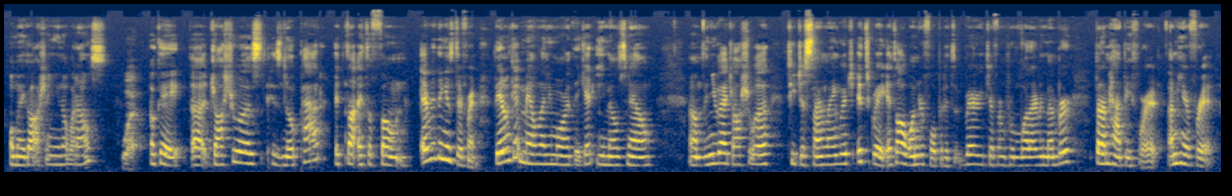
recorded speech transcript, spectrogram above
Oh my gosh! And you know what else? What? Okay, uh, Joshua's his notepad. It's not. It's a phone. Everything is different. They don't get mail anymore. They get emails now. Um, the new guy Joshua teaches sign language. It's great. It's all wonderful, but it's very different from what I remember. But I'm happy for it. I'm here for it.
